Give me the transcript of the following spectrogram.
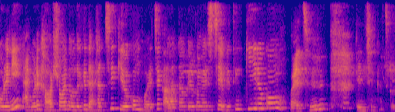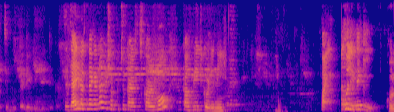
করে নিই। একবারে খাওয়ার সময় তোমাদেরকে দেখাচ্ছি কীরকম হয়েছে কালারটাও কীরকম এসছে এভরিথিং কীরকম হয়েছে। টেনশন কাজ করছে তো যাই হোক না কেন আমি সব কিছু কাজকর্ম কমপ্লিট করে নিই। পাই খুলি নাকি?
